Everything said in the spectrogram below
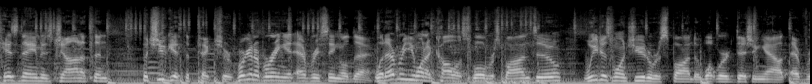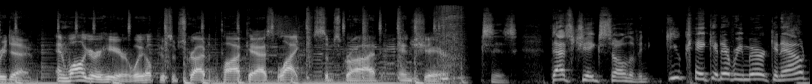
His name is Jonathan, but you get the picture. We're going to bring it every single day. Whatever you want to call us, we'll respond to. We just want you to respond to what we're dishing out every day. And while you're here, we hope you subscribe to the podcast, like, subscribe, and share. That's Jake Sullivan. You can't get every American out.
